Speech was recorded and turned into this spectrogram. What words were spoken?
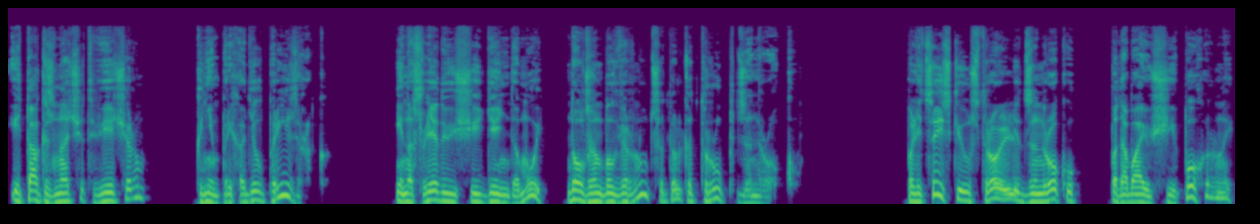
И так, значит, вечером к ним приходил призрак, и на следующий день домой должен был вернуться только труп Дзенроку. Полицейские устроили Дзенроку подобающие похороны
